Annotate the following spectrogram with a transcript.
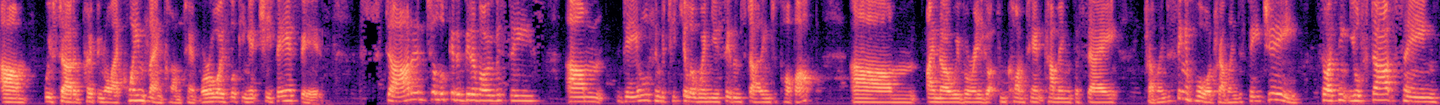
Um, we've started prepping all our Queensland content. We're always looking at cheap airfares. Started to look at a bit of overseas um, deals, in particular when you see them starting to pop up. Um, I know we've already got some content coming for, say, traveling to Singapore, traveling to Fiji. So I think you'll start seeing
